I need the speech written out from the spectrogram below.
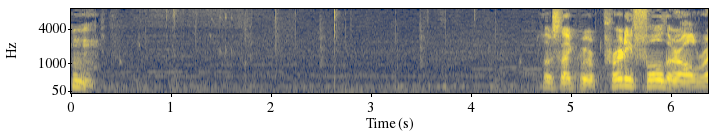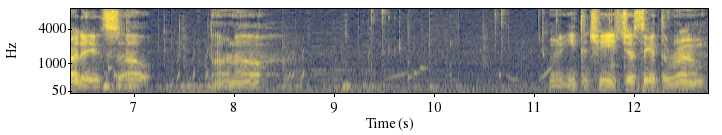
Hmm. Looks like we're pretty full there already, so I don't know. I'm gonna eat the cheese just to get the room.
